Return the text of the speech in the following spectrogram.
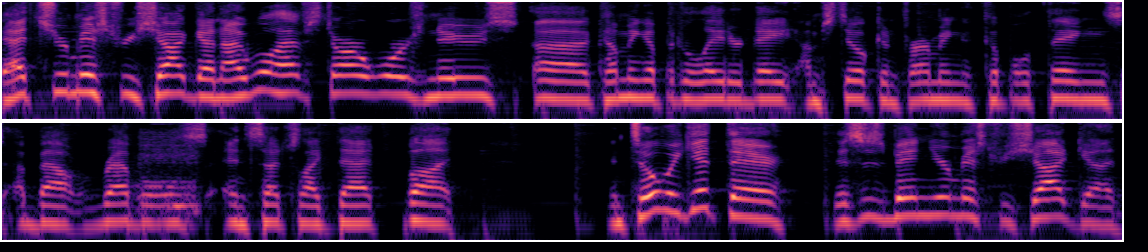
That's your mystery shotgun. I will have Star Wars news uh, coming up at a later date. I'm still confirming a couple things about Rebels and such like that. But until we get there, this has been your mystery shotgun.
